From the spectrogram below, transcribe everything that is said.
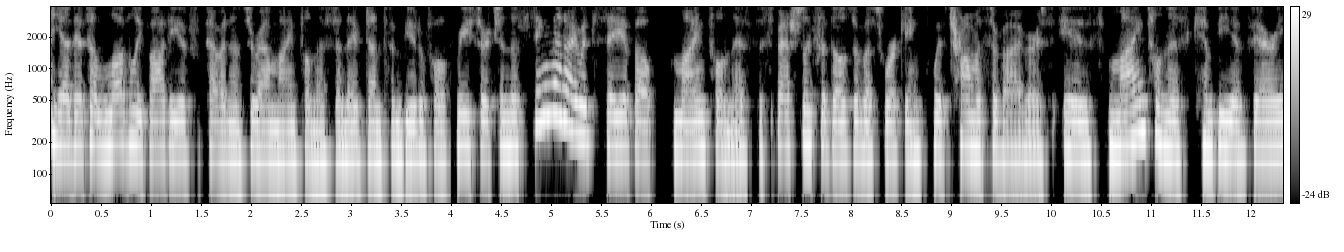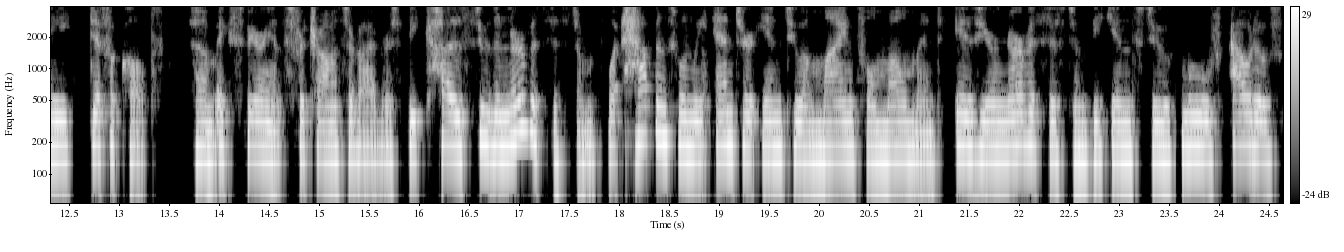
Yeah, there's a lovely body of evidence around mindfulness and they've done some beautiful research. And the thing that I would say about mindfulness, especially for those of us working with trauma survivors, is mindfulness can be a very difficult um, experience for trauma survivors because through the nervous system, what happens when we enter into a mindful moment is your nervous system begins to move out of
